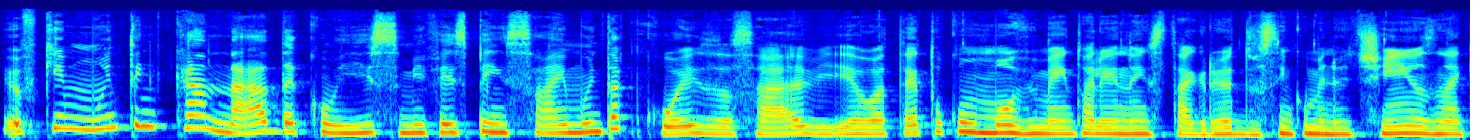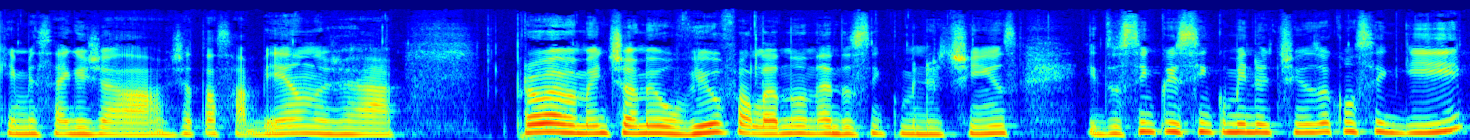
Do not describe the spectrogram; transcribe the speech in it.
eu fiquei muito encanada com isso, me fez pensar em muita coisa, sabe? Eu até tô com um movimento ali no Instagram dos cinco minutinhos, né? Quem me segue já, já tá sabendo, já provavelmente já me ouviu falando né, dos cinco minutinhos. E dos cinco e cinco minutinhos eu consegui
